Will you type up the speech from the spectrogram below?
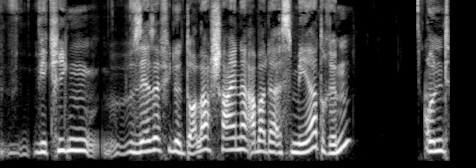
wir kriegen sehr, sehr viele Dollarscheine, aber da ist mehr drin. Und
